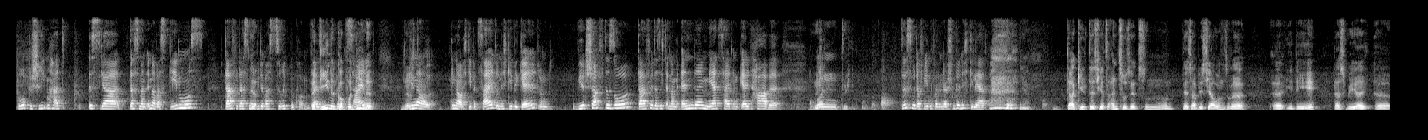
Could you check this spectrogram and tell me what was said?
grob beschrieben hat, ist ja, dass man immer was geben muss, dafür, dass man ja. wieder was zurückbekommt. Also Verdienen also kommt von dienen. Genau, genau, ich gebe Zeit und ich gebe Geld und wirtschafte so dafür, dass ich dann am Ende mehr Zeit und Geld habe. Richtig, und richtig das wird auf jeden Fall in der Schule nicht gelehrt. Ja. Da gilt es jetzt anzusetzen und deshalb ist ja unsere äh, Idee, dass wir äh,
